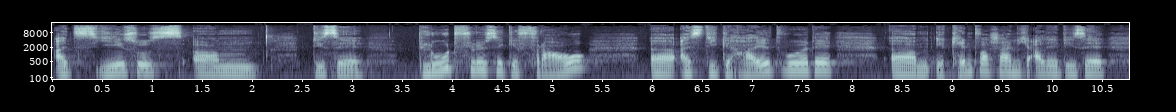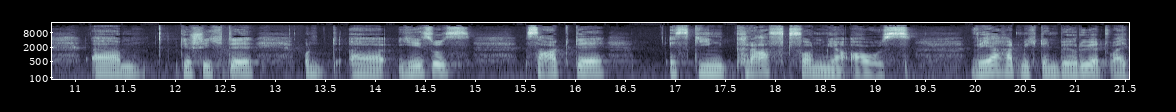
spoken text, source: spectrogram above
als Jesus ähm, diese blutflüssige Frau, äh, als die geheilt wurde. Ähm, ihr kennt wahrscheinlich alle diese ähm, Geschichte. Und äh, Jesus sagte, es ging Kraft von mir aus. Wer hat mich denn berührt? Weil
